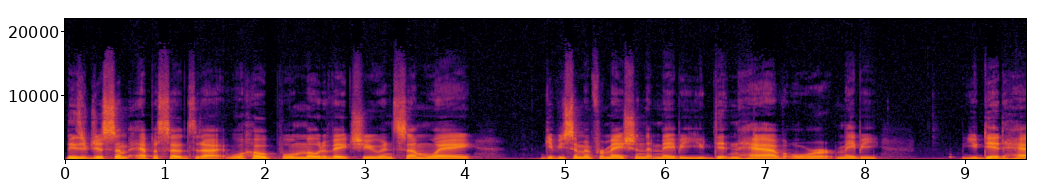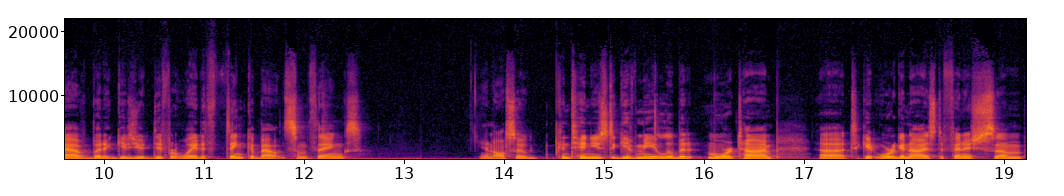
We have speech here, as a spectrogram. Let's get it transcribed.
these are just some episodes that I will hope will motivate you in some way, give you some information that maybe you didn't have, or maybe you did have, but it gives you a different way to think about some things. And also continues to give me a little bit more time uh, to get organized to finish some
